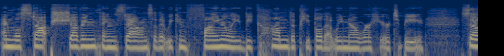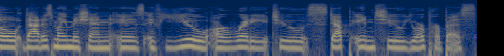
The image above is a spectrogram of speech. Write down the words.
and we'll stop shoving things down so that we can finally become the people that we know we're here to be. So that is my mission is if you are ready to step into your purpose,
